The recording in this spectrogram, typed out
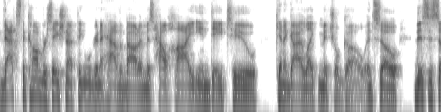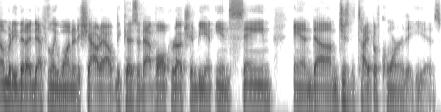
that's the conversation i think we're going to have about him is how high in day two can a guy like Mitchell go? And so this is somebody that I definitely wanted to shout out because of that ball production being insane and um, just the type of corner that he is.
